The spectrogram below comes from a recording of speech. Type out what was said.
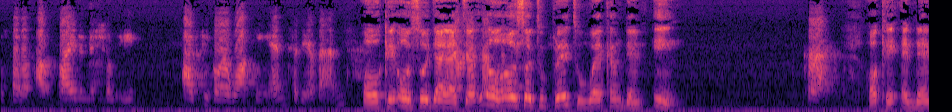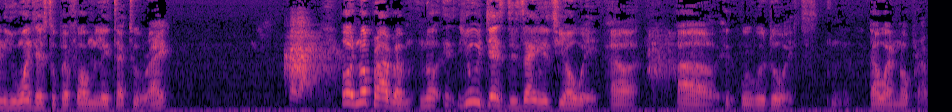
to set up outside initially as people are walking into the event. okay, also, that, like, uh, oh, also to pray to welcome them in. Correct. Okay, and then you want us to perform later too, right? Oh, no problem. No, you just design it your way. Uh, uh, it- we will do it. That one, no problem.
